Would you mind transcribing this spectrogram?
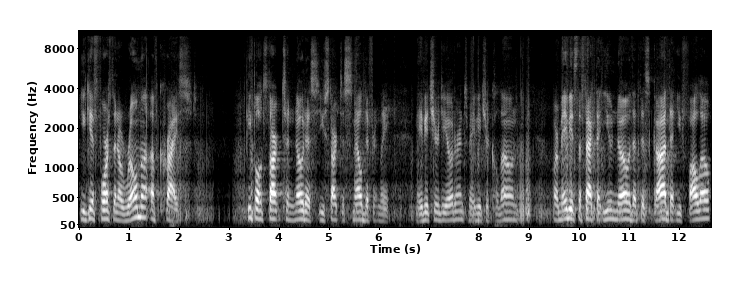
you give forth an aroma of Christ. People start to notice, you start to smell differently. Maybe it's your deodorant, maybe it's your cologne, or maybe it's the fact that you know that this God that you follow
